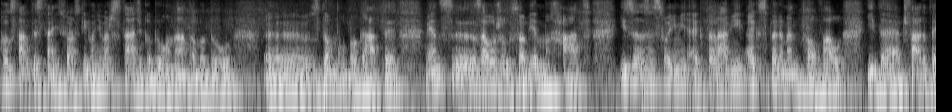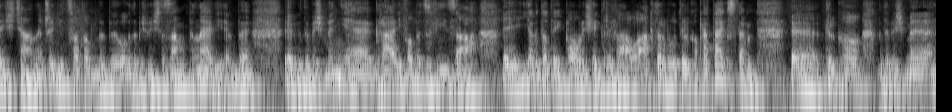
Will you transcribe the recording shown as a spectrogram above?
Konstanty Stanisławski, ponieważ stać go było na to, bo był e, z domu bogaty, więc e, założył sobie mchat i ze, ze swoimi aktorami eksperymentował ideę czwartej ściany, czyli co to by było, gdybyśmy się zamknęli, jakby e, gdybyśmy nie grali wobec widza, jak do tej pory się grywało. Aktor był tylko pretekstem. Tylko gdybyśmy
